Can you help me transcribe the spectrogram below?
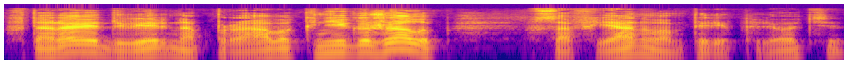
вторая дверь направо, книга жалоб в Софьяновом переплете.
